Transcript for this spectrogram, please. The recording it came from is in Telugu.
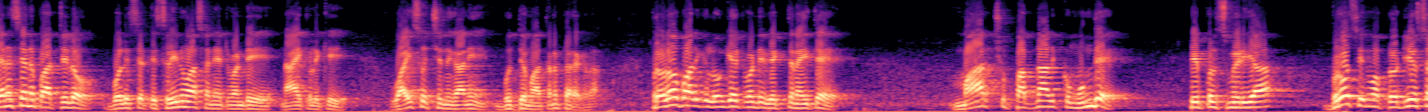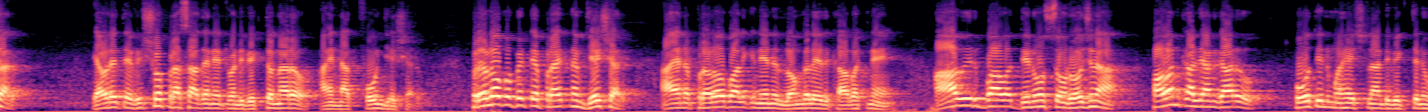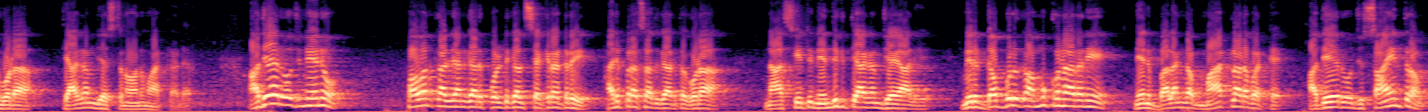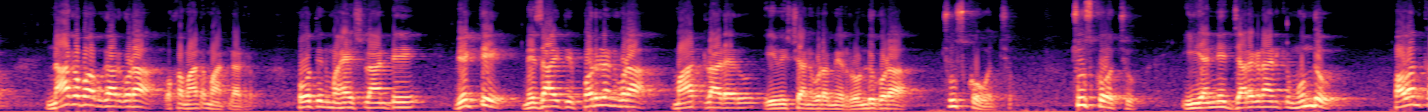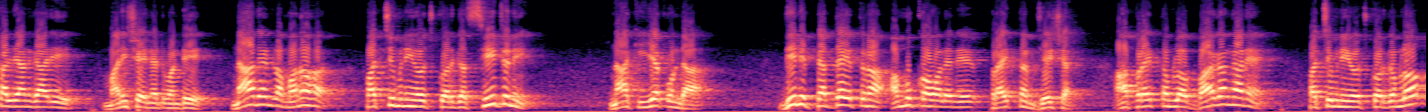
జనసేన పార్టీలో బొలిశెట్టి శ్రీనివాస్ అనేటువంటి నాయకులకి వయసు వచ్చింది కానీ బుద్ధి మాత్రం పెరగల. ప్రలోభాలకి లొంగేటువంటి వ్యక్తినైతే మార్చి పద్నాలుగుకు ముందే People's Media bro cinema producer ఎవరైతే విశ్వప్రసాద్ అనేటువంటి వ్యక్తి ఉన్నారో ఆయన నాకు ఫోన్ చేశారు. ప్రలోభ పెట్టే ప్రయత్నం చేశారు. ఆయన ప్రలోభాలకి నేను లొంగలేదు కాబట్టినే ఆవిర్భావ దినోత్సవం రోజున పవన్ కళ్యాణ్ గారు పోతిన్ మహేష్ లాంటి వ్యక్తిని కూడా త్యాగం చేస్తున్నామని మాట్లాడారు. అదే రోజు నేను పవన్ కళ్యాణ్ గారి పొలిటికల్ సెక్రటరీ హరిప్రసాద్ గారితో కూడా నా సీటుని ఎందుకు త్యాగం చేయాలి? మీరు డబ్బులుగా అమ్ముకున్నారని నేను బలంగా మాట్లాడబట్టే అదే రోజు సాయంత్రం నాగబాబు గారు కూడా ఒక మాట మాట్లాడారు. పోతిన్ మహేష్ లాంటి వ్యక్తి నిజాయితీ పరులను కూడా మాట్లాడారు. ఈ విషయాన్ని కూడా మీరు రెండు కూడా చూసుకోవచ్చు. చూసుకోవచ్చు. ఇవన్నీ జరగడానికి ముందు పవన్ కళ్యాణ్ గారి మనిషి అయినటువంటి నాదెండ్ల మనోహర్ పశ్చిమ నియోజకవర్గ సీటుని నాకు ఇవ్వకుండా దీన్ని పెద్ద ఎత్తున అమ్ముకోవాలనే ప్రయత్నం చేశారు. ఆ ప్రయత్నంలో భాగంగానే పశ్చిమ నియోజకవర్గంలో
